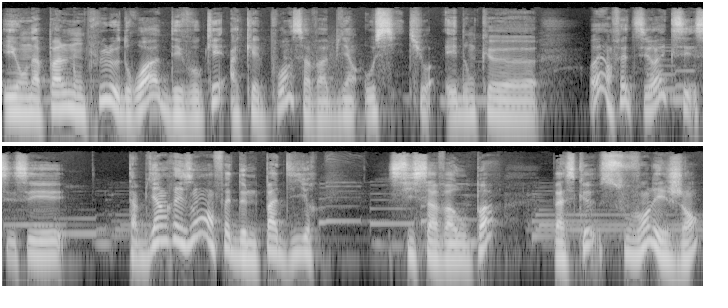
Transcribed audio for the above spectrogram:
Et on n'a pas non plus le droit d'évoquer à quel point ça va bien aussi, tu vois. Et donc, euh, ouais, en fait, c'est vrai que c'est, t'as bien raison en fait de ne pas dire si ça va ou pas, parce que souvent les gens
